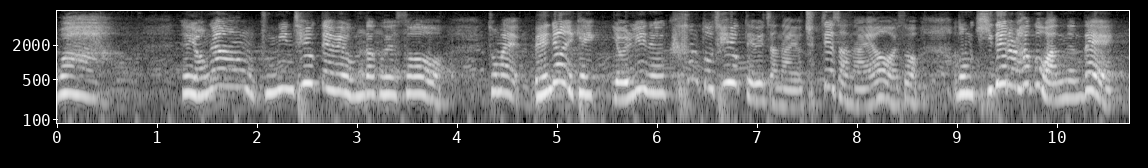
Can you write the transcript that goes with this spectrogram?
와 네, 영양 국민 체육대회 온다고 해서 정말 매년 이렇게 열리는 큰 또 체육 대회잖아요. 축제잖아요. 그래서 너무 기대를 하고 왔는데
